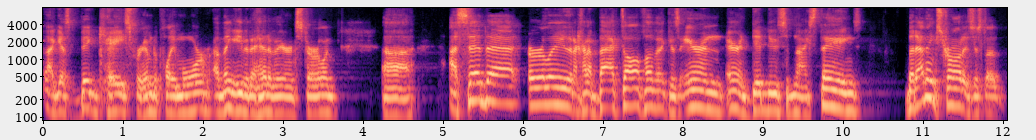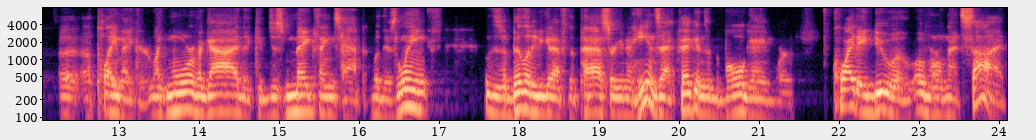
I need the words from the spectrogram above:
I guess, big case for him to play more. I think even ahead of Aaron Sterling. Uh, I said that early, then I kind of backed off of it because Aaron Aaron did do some nice things. But I think Strachan is just a, a, a, playmaker, like more of a guy that could just make things happen with his length, with his ability to get after the passer. You know, he and Zacch Pickens in the bowl game were quite a duo over on that side.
